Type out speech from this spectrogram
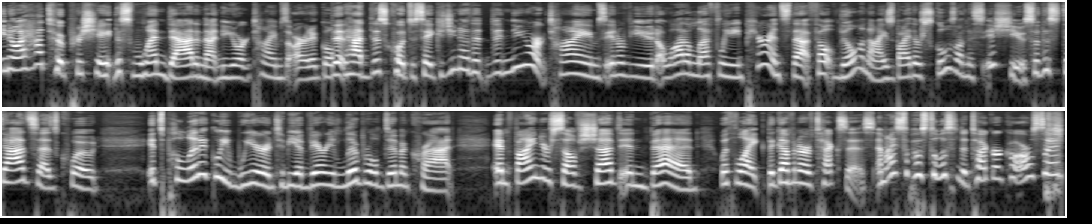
You know, I had to appreciate this one dad in that New York Times article that had this quote to say, because you know that the New York Times interviewed a lot of left leaning parents that felt villainized by their schools on this issue. So this dad says, quote, it's politically weird to be a very liberal Democrat and find yourself shoved in bed with like the governor of Texas. Am I supposed to listen to Tucker Carlson?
